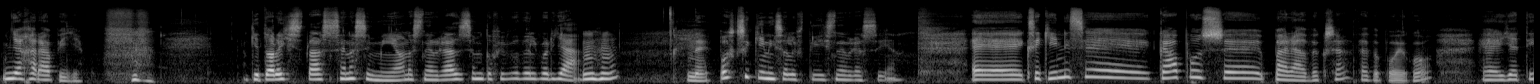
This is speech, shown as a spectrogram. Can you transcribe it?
Μια χαρά πήγε. Και τώρα έχεις φτάσει σε ένα σημείο να συνεργάζεσαι με το Φίβο Δελβοριά. Mm-hmm. Ναι. Πώς ξεκίνησε όλη αυτή η συνεργασία; Ε, ξεκίνησε κάπως ε, παράδοξα, θα το πω εγώ, ε, γιατί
